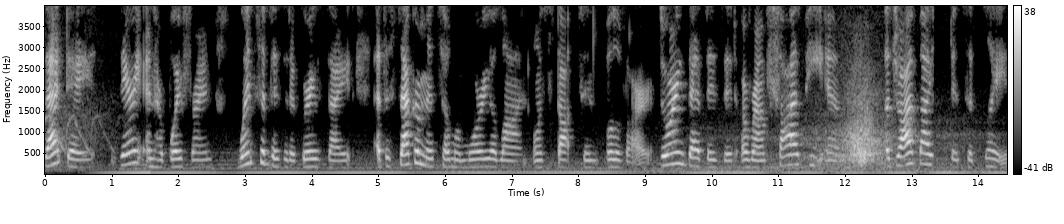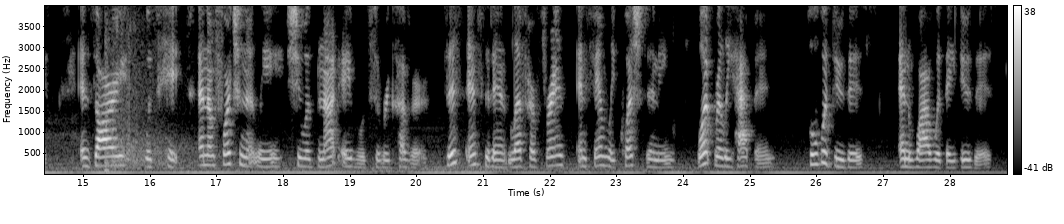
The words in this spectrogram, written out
That day, Zari and her boyfriend went to visit a gravesite at the Sacramento Memorial Lawn on Stockton Boulevard. During that visit, around 5 p.m., a drive-by shooting took place and Zari was hit, and unfortunately, she was not able to recover. This incident left her friends and family questioning what really happened, who would do this, and why would they do this.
